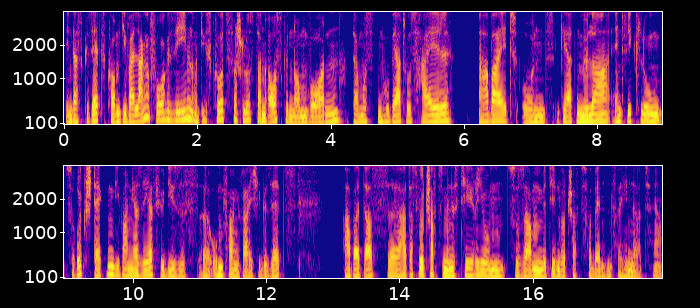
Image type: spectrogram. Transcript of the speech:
in das Gesetz kommt. Die war lange vorgesehen und die ist kurz vor Schluss dann rausgenommen worden. Da mussten Hubertus Heil Arbeit und Gerd Müller Entwicklung zurückstecken. Die waren ja sehr für dieses äh, umfangreiche Gesetz. Aber das äh, hat das Wirtschaftsministerium zusammen mit den Wirtschaftsverbänden verhindert. Ja.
